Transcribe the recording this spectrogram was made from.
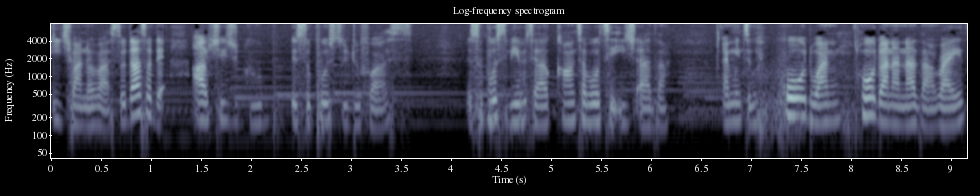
each one of us. So that's what the outreach group is supposed to do for us. It's supposed to be able to be accountable to each other. I mean, to hold one, hold one another, right?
